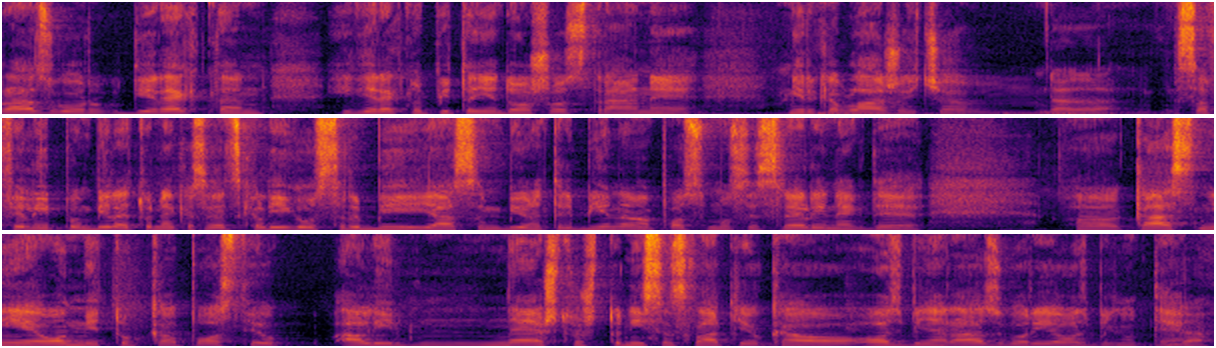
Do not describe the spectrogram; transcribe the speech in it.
razgovor direktan i direktno pitanje došlo od strane Mirka Blaževića. Da, da, da. Sa Filipom bila je to neka svetska liga u Srbiji, ja sam bio na tribinama, posle smo se sreli negde uh, kasnije, on mi je to kao postavio ali nešto što nisam shvatio kao ozbiljan razgovor i ozbiljnu temu. Da.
